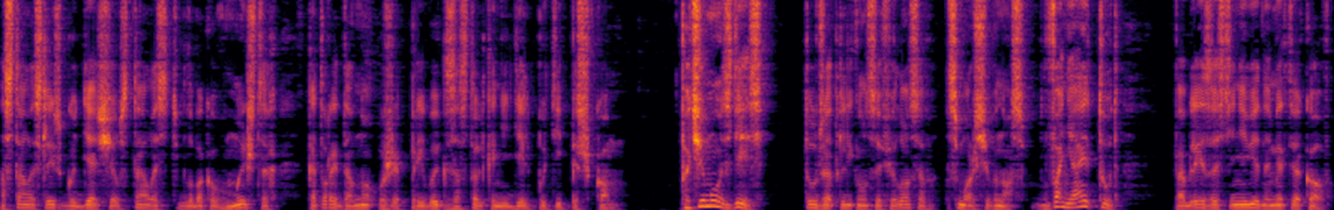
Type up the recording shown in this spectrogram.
осталась лишь гудящая усталость глубоко в мышцах, который давно уже привык за столько недель пути пешком. «Почему здесь?» Тут же откликнулся философ, сморщив нос. «Воняет тут!» «Поблизости не видно мертвяков.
